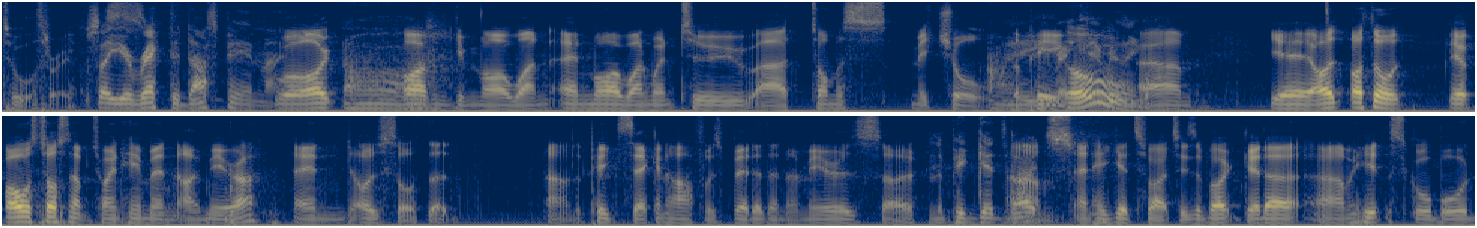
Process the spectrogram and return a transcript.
two or three. So you wrecked the dustpan, mate. Well, I, oh. I haven't given my one, and my one went to uh, Thomas Mitchell, Oh, the pig. Oh. Um, yeah, I, I thought yeah, I was tossing up between him and O'Meara, and I just thought that uh, the pig's second half was better than O'Meara's. So and the pig gets um, votes. and he gets votes. He's a vote getter. Um, he hit the scoreboard.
